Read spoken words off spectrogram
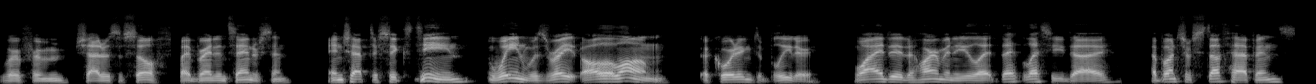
were from Shadows of Self by Brandon Sanderson. In chapter 16, Wayne was right all along, according to Bleeder. Why did Harmony let that Lessie die? A bunch of stuff happens.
